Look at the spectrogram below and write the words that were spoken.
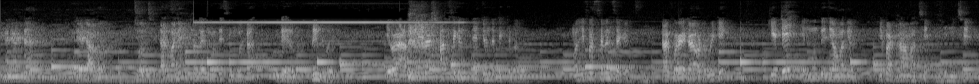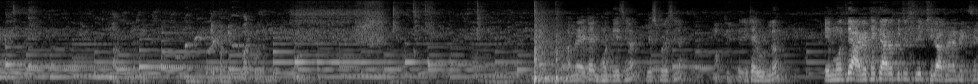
এখানে একটা রেড আলো জ্বলছে। তার মানে এর মধ্যে সিম্বলটা উঠে যাবে প্রিন্ট হয়ে। এবার আপনি এটা সাত সেকেন্ডের জন্য দেখতে পাবেন। অনলি ফর সেভেন সেকেন্ড তারপরে এটা অটোমেটিক কেটে এর মধ্যে যে আমাদের পেপার ড্রাম আছে এর নিচে। একটু এটাই ভোট দিয়েছিলাম প্রেস করেছিলাম। এটাই উঠল। এর মধ্যে আগে থেকে আরও কিছু স্লিপ ছিল আপনারা দেখছেন।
